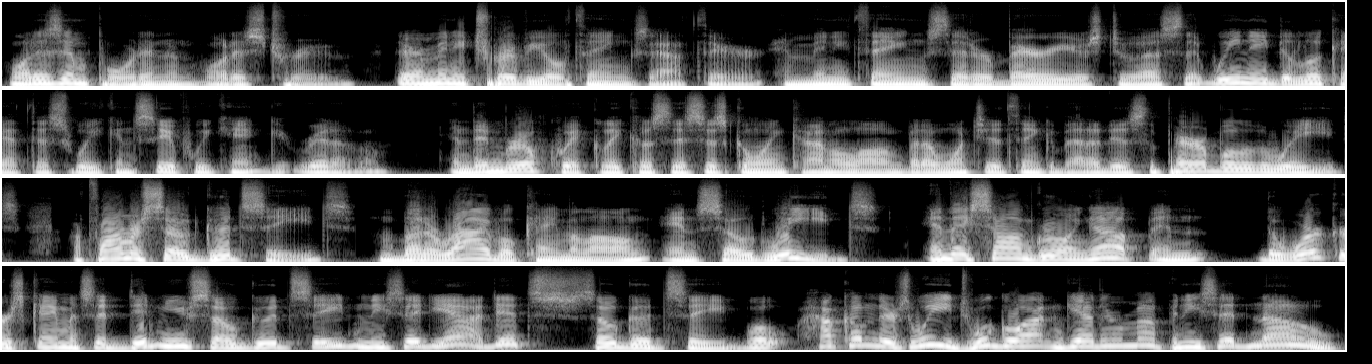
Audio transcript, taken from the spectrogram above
what is important and what is true. There are many trivial things out there and many things that are barriers to us that we need to look at this week and see if we can't get rid of them. And then, real quickly, because this is going kind of long, but I want you to think about it, is the parable of the weeds. A farmer sowed good seeds, but a rival came along and sowed weeds. And they saw him growing up, and the workers came and said, Didn't you sow good seed? And he said, Yeah, I did sow good seed. Well, how come there's weeds? We'll go out and gather them up. And he said, No,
